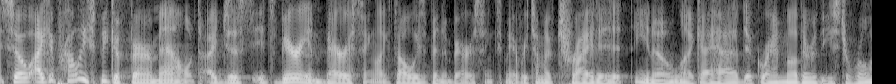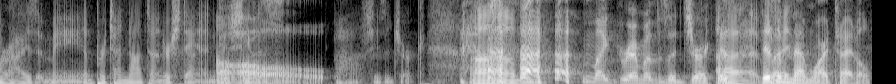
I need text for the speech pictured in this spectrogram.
so I could probably speak a fair amount. I just it's very embarrassing. Like it's always been embarrassing to me. Every time I've tried it, you know, like I had a grandmother that used to roll her eyes at me and pretend not to understand because she was Oh, oh, she's a jerk. Um, my grandmother's a jerk. There's, Uh, there's a memoir title.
